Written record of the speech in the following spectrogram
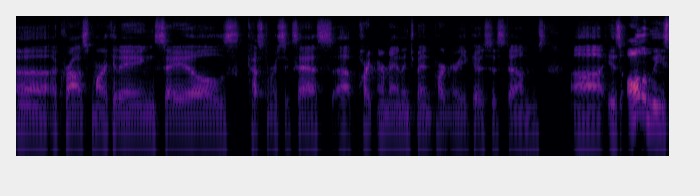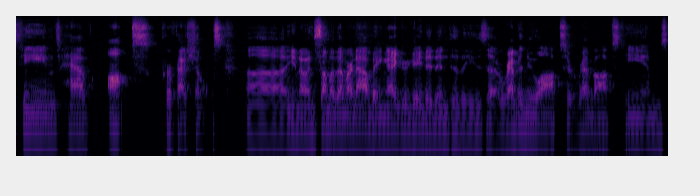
uh, across marketing, sales, customer success, uh, partner management, partner ecosystems uh, is all of these teams have ops professionals. Uh, you know, and some of them are now being aggregated into these uh, revenue ops or rev ops teams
